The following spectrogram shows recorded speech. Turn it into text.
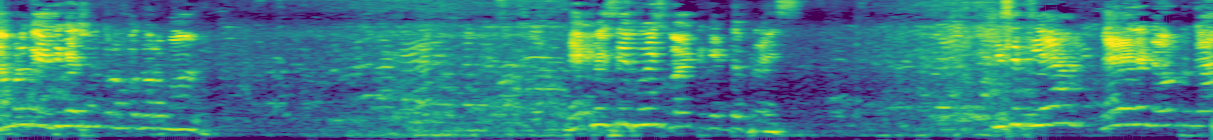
நம்மளுக்கு எஜுகேஷனுக்கு ரொம்ப தூரமா let me see who is going to get the prize is it clear வேற ஏதாவது டவுட் இருக்கா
